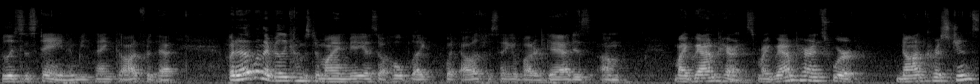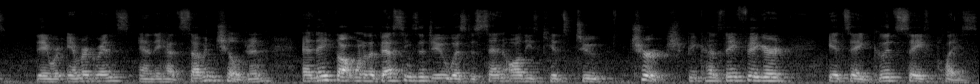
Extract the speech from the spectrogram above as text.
really sustain. And we thank God for that. But another one that really comes to mind, maybe as a hope, like what Alice was saying about her dad, is um, my grandparents. My grandparents were non Christians, they were immigrants, and they had seven children. And they thought one of the best things to do was to send all these kids to church because they figured it's a good, safe place.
